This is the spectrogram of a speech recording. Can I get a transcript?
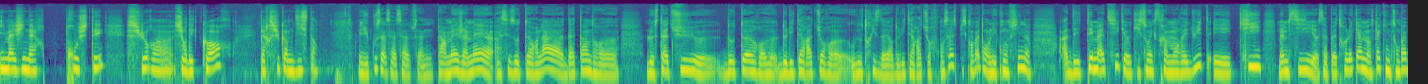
imaginaire, projetée sur des corps perçus comme distincts. Mais du coup, ça, ça, ça, ne permet jamais à ces auteurs-là d'atteindre euh, le statut euh, d'auteur euh, de littérature, ou d'autrice d'ailleurs de littérature française, puisqu'en fait, on les confine à des thématiques qui sont extrêmement réduites et qui, même si ça peut être le cas, mais en tout cas qui ne sont pas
